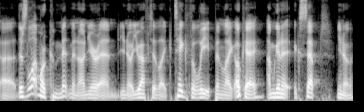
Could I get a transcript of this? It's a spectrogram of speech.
Uh, there's a lot more commitment on your end. You know, you have to like take the leap and like, okay, I'm gonna accept. You know,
